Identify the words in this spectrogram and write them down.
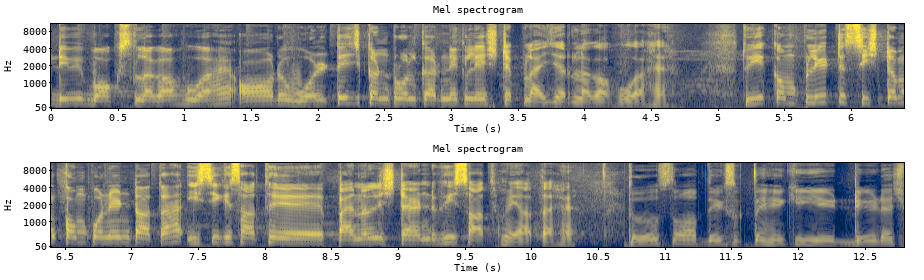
डी बॉक्स लगा हुआ है और वोल्टेज कंट्रोल करने के लिए स्टेपलाइजर लगा हुआ है। तो ये कंप्लीट सिस्टम कंपोनेंट आता है, इसी के साथ पैनल स्टैंड भी साथ में आता है। तो दोस्तों, आप देख सकते हैं कि ये डेढ़ एच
